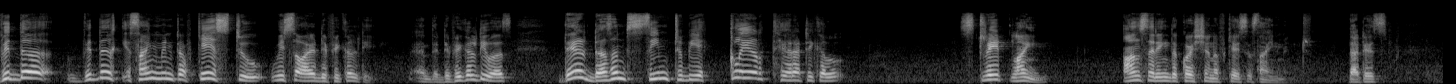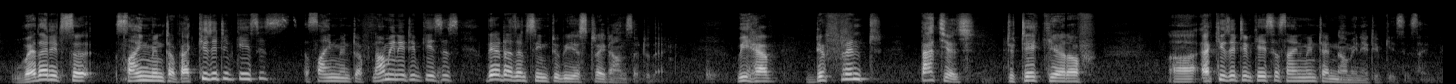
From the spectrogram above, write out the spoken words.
With the, with the assignment of case 2, we saw a difficulty and the difficulty was there does not seem to be a clear theoretical straight line answering the question of case assignment. That is, whether it is a assignment of accusative cases, assignment of nominative cases, there does not seem to be a straight answer to that. We have different patches to take care of uh, accusative case assignment and nominative case assignment.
